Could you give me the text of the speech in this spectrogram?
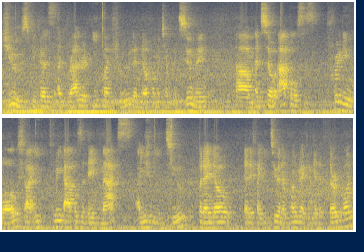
juice because I'd rather eat my food and know how much I'm consuming. Um, and so apples is pretty low, so I eat three apples a day max. I usually eat two, but I know that if I eat two and I'm hungry, I can get a third one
